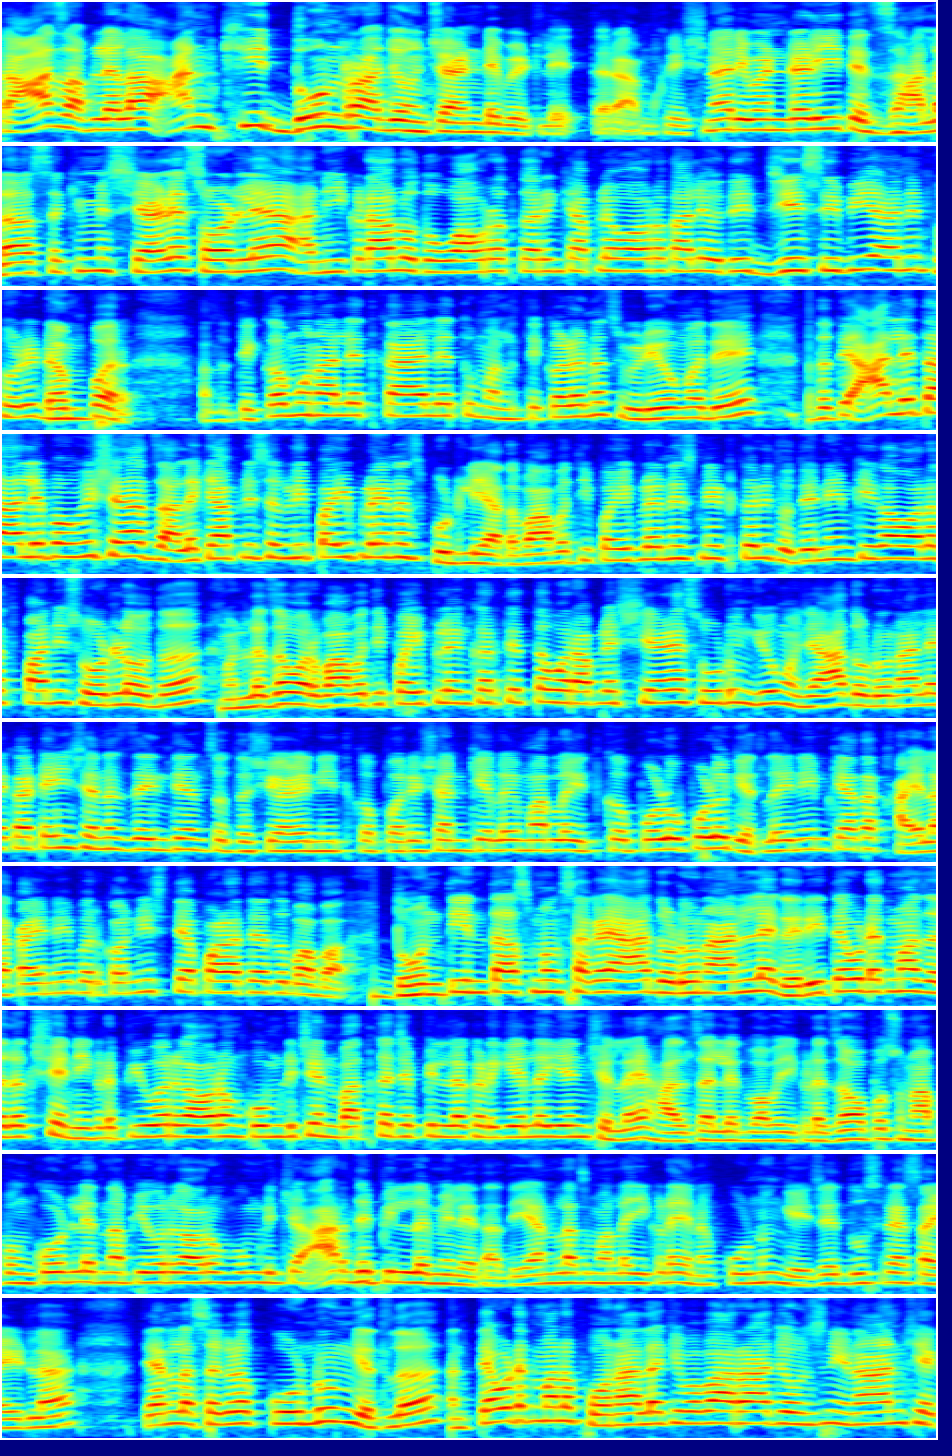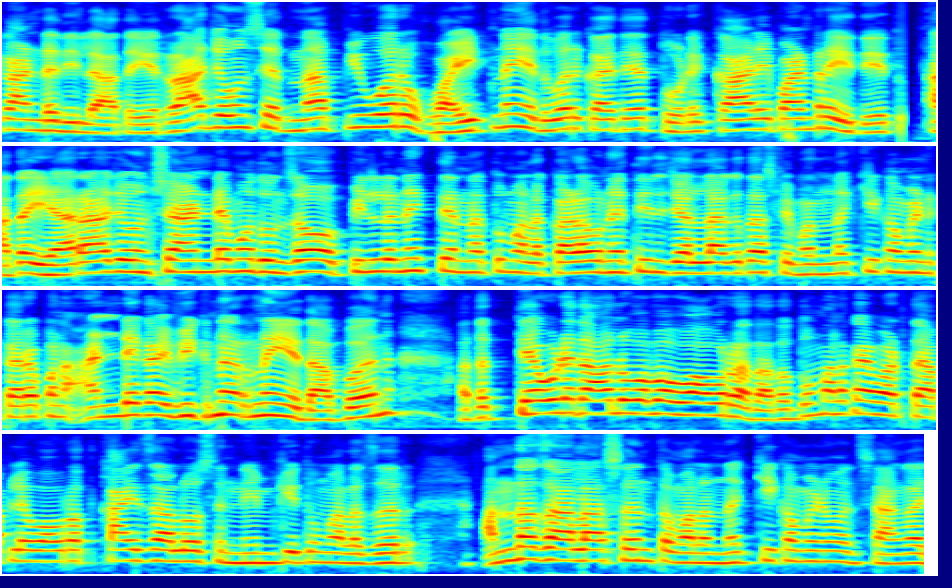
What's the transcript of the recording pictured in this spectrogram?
तर आज आपल्याला आणखी दोन राजांचे अंडे भेटले. तर रामकृष्णारी मंडळी ते झालं असं की मी शेळ्या सोडल्या आणि इकडे आलो होतो वावरात कारण की आपल्या वावरात आले होते जे सी बी आणि थोडे डंपर आता ते कमून आलेत काय आले तुम्हाला ते कळणच व्हिडिओमध्ये. आता ते आले तर आले पण विषय आज झालं की आपली सगळी पाईपलाईनच फुटली. आता बाबा ती पाईपलाईनच नीट करीत होते नेमकी गावालाच पाणी सोडलं होतं. म्हणलं जवळ बाबा ती पाईपलाईन करते तर आपल्या शेळ्या सोडून घेऊ म्हणजे आदोडून आले का टेन्शनच जाईन त्यांचं. तर शेळ्याने इतकं परेशान केलंय मारलं इतकं पळू पळू घेतलंय नेमकी आता खायला काय नाही बरं का निस्त्या पाळा येतं बाबा. दोन तीन तास मग सगळ्या आदोडून आणल्या घरी. तेवढ्यात माझं लक्ष आहे इकडे प्युअर गावरंग कोंबडीचे आणि बातकाच्या पिल्लाकडे गेलं. यांचे लय हाल चाललेत बाबा इकडे. जाऊपासून आपण कोंडलेत ना प्युअर गावरंग कोंबडीचे अर्धे पिल्ल मिळेत आता यांनाच मला इकडे आहे ना कोंडून घ्यायचंय. दुसऱ्या साईडला त्यांना सगळं कोंडून घेतलं. आणि तेवढ्यात मला फोन आला की बाबा राजहंसनी ना आणखी एक अंड दिलं. आता हे राजहंस आहेत ना प्युअर व्हाईट नाही आहेत बरं काय त्यात थोडे काळे पांढरे येते आता ह्या राजहंश अंड्यामधून जाऊ पिल्ल निघते ना तुम्हाला कळवण्यात येईल ज्याला लागत असले मला नक्की कमेंट करा. पण अंडे काय विकणार नाही आहेत आपण. आता तेवढ्यात आलो बाबा वावरात. आता तुम्हाला काय वाटतं आपल्या वावरात काय चालू असेल? नेमकी तुम्हाला जर अंदाज आला असेल तर मला नक्की कमेंटमध्ये सांगा.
